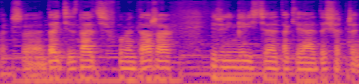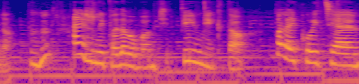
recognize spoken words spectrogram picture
Także dajcie znać w komentarzach, jeżeli mieliście takie doświadczenia. Mhm. A jeżeli podobał Wam się filmik, to polajkujcie,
